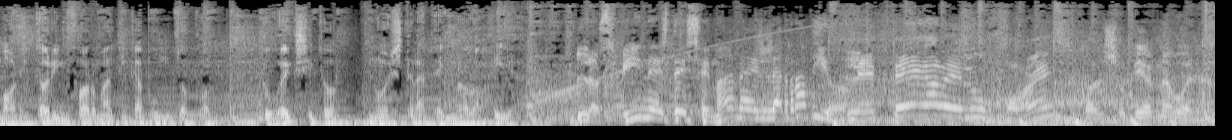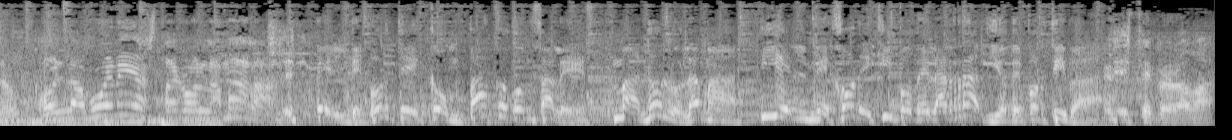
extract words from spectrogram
Monitorinformática.com. Tu éxito, nuestra tecnología. Los fines de semana en la radio. Le pega de lujo, ¿eh? Con su pierna buena, ¿no? Con la buena y hasta con la mala. El deporte con Paco González, Manolo Lama y el mejor equipo de la radio deportiva. Este programa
